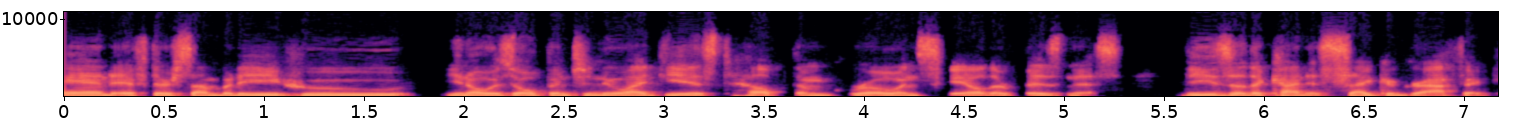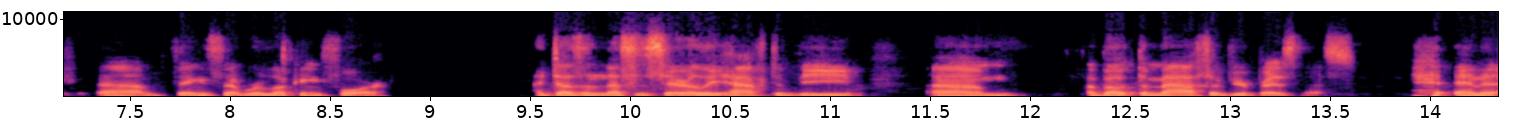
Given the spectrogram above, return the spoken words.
and if there's somebody who you know is open to new ideas to help them grow and scale their business these are the kind of psychographic um, things that we're looking for. It doesn't necessarily have to be um, about the math of your business. And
